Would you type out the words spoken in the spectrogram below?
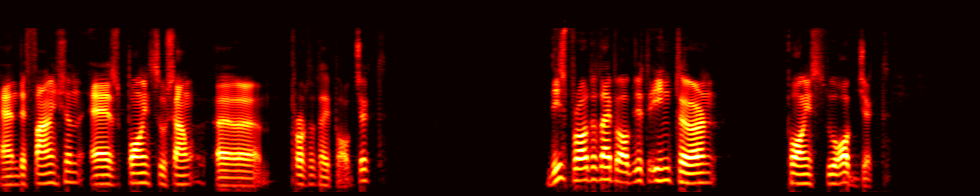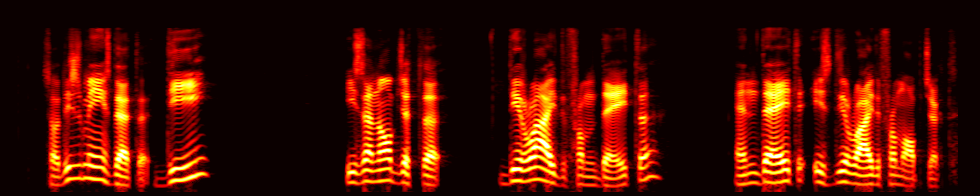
and the function has points to some uh, prototype object. This prototype object in turn points to object. So this means that D is an object uh, derived from date, and date is derived from object.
